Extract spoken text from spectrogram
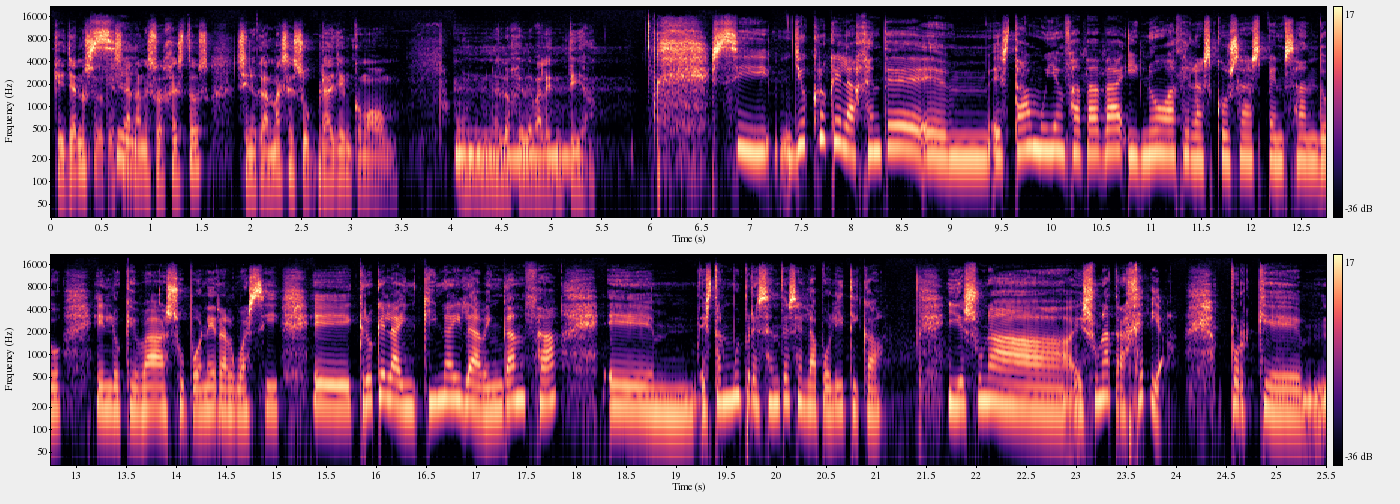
que ya no solo que se hagan esos gestos, sino que además se subrayen como un mm. elogio de valentía. Sí, yo creo que la gente em, está muy enfadada y no hace las cosas pensando en lo que va a suponer algo así. Eh, creo que la inquina y la venganza em, están muy presentes en la política y es una, es una tragedia porque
